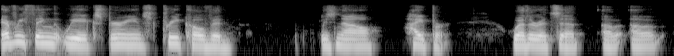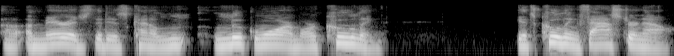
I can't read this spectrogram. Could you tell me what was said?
Everything that we experienced pre-COVID is now hyper. Whether it's a a, a, a marriage that is kind of lukewarm or cooling, it's cooling faster now.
